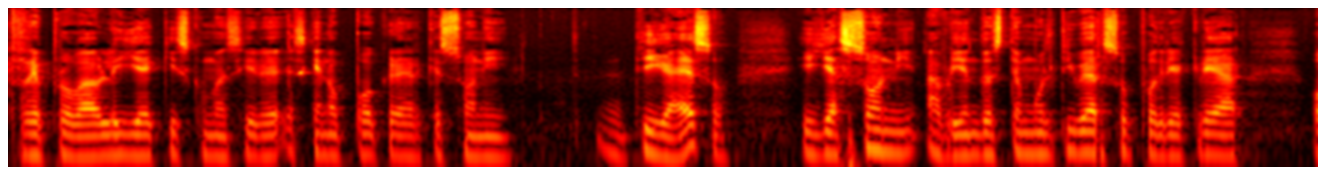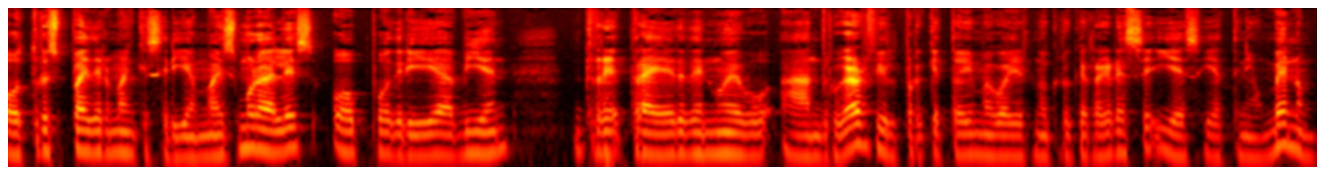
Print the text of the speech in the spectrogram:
reprobable y X, como decir, es que no puedo creer que Sony diga eso y ya Sony abriendo este multiverso podría crear otro Spider-Man que sería Miles Morales o podría bien traer de nuevo a Andrew Garfield porque Tobey Maguire no creo que regrese y ese ya tenía un Venom.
